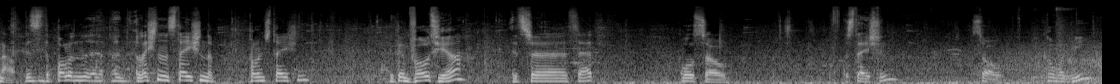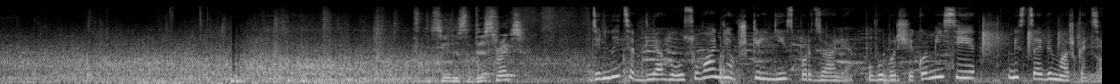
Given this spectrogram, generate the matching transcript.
Now, this is the pollen uh, election station, the polling station. You can vote here. It's uh, set. Also, the station. So, come with me. See, this is the district. Дільниця для голосування в шкільній спортзалі. У виборчій комісії місцеві мешканці.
